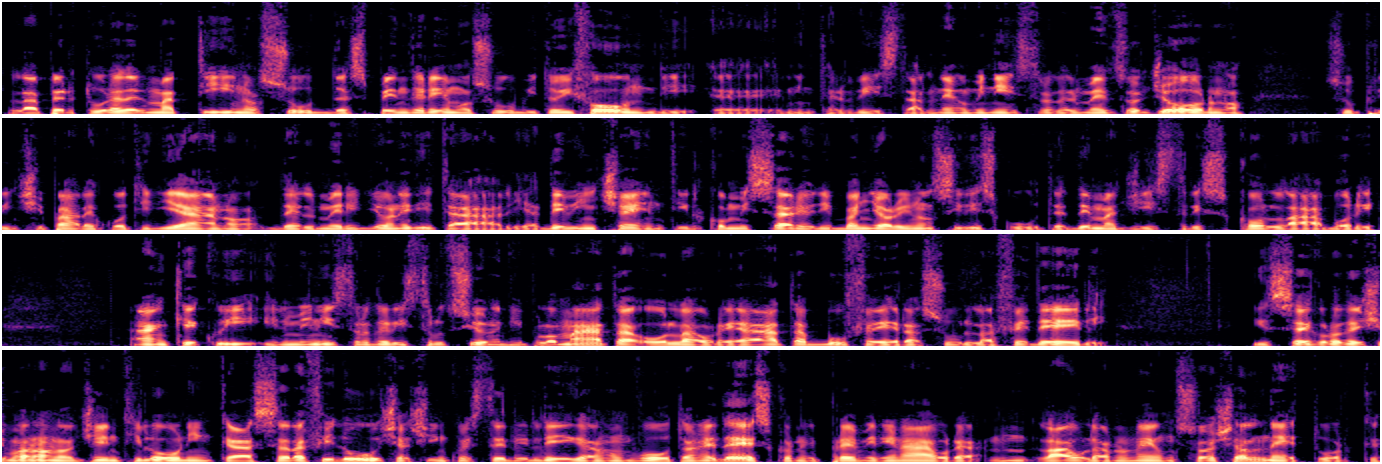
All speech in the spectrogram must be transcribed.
L'apertura del mattino, Sud, spenderemo subito i fondi, eh, l'intervista al neo ministro del Mezzogiorno, sul principale quotidiano del Meridione d'Italia. De Vincenti, il commissario di Bagnoli non si discute, De Magistris collabori. Anche qui il ministro dell'istruzione diplomata o laureata bufera sulla Fedeli. Il secolo XIX Gentiloni incassa la fiducia, 5 Stelle e Lega non votano ed escono, il Premier in aula, l'aula non è un social network.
